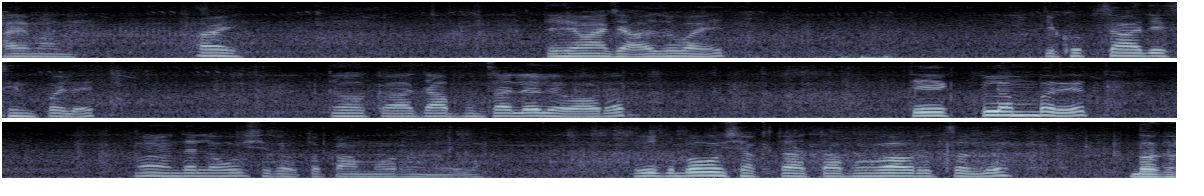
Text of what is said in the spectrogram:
हाय मामा. हाय. तर हे माझे आजोबा आहेत. ते खूप साधे सिंपल आहेत. तर का आता आपण चाललेलो आहे वावरात. ते एक प्लंबर आहेत. म्हणून त्यांना उशीर होतो कामावरून यायला. तर इथं बघू शकता आता आपण वावरात चाललो आहे बघा.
